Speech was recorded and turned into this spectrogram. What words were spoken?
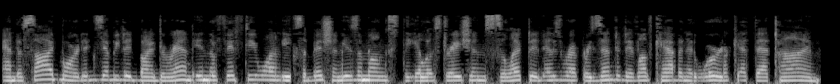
and a sideboard exhibited by Durand in the 51 exhibition is amongst the illustrations selected as representative of cabinet work at that time.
